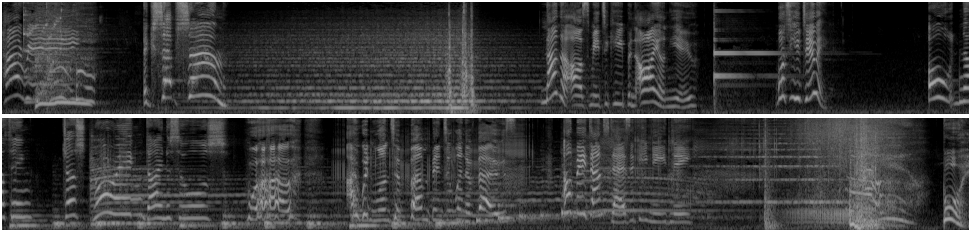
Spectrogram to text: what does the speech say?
Harry! Except Sam. Nana asked me to keep an eye on you. What are you doing? Oh, nothing. Just drawing dinosaurs. Whoa! I wouldn't want to bump into one of those. I'll be downstairs if you need me. Boy,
